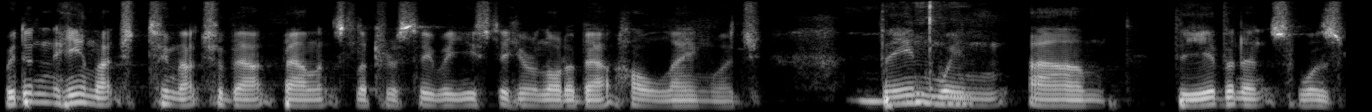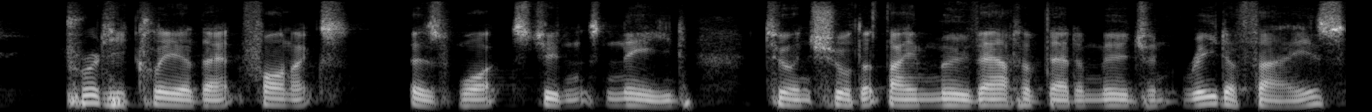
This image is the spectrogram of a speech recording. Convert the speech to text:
we didn't hear much too much about balanced literacy. We used to hear a lot about whole language. Mm-hmm. Then, when um, the evidence was pretty clear that phonics is what students need to ensure that they move out of that emergent reader phase.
